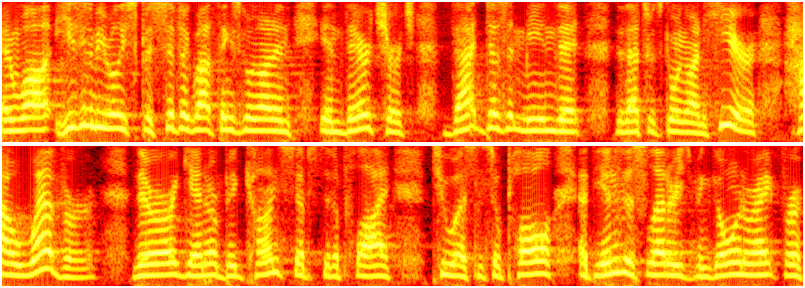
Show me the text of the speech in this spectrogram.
And while he's going to be really specific about things going on in, in their church, that doesn't mean that, that that's what's going on here. However, there are again our big concepts that apply to us. And so Paul, at the end of this letter, he's been going right for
